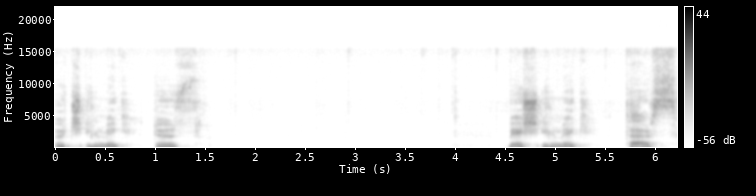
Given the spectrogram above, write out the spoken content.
Üç ilmek düz, beş ilmek ters,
